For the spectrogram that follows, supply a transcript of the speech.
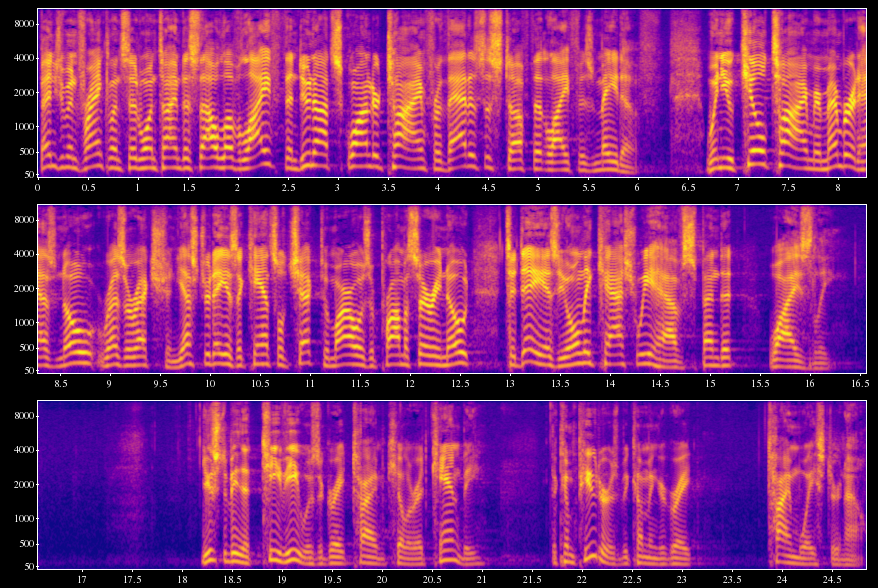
Benjamin Franklin said one time, Dost thou love life? Then do not squander time, for that is the stuff that life is made of. When you kill time, remember it has no resurrection. Yesterday is a canceled check, tomorrow is a promissory note. Today is the only cash we have. Spend it wisely. Used to be that TV was a great time killer. It can be. The computer is becoming a great time waster now.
